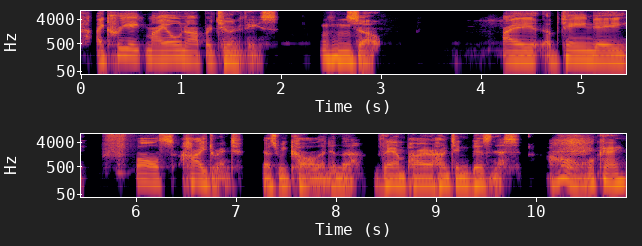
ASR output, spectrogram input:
I create my own opportunities. Mhm. So I obtained a false hydrant, as we call it in the vampire hunting business, Oh, okay.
